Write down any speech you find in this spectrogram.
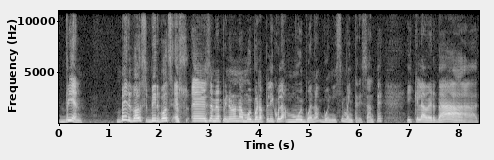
Bien. Beatbox, Beatbox es, es en mi opinión una muy buena película, muy buena, buenísima, interesante y que la verdad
